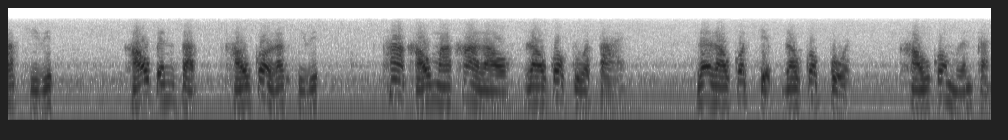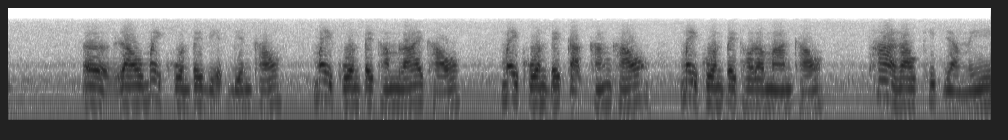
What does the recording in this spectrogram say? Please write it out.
รักชีวิต เขาเป็นสัตว์ เขาก็รักชีวิต ถ้าเขามาฆ่าเรา เราก็กลัวตาย และเราก็เจ็บเราก็ปวด เขาก็เหมือนกัน เออ เราไม่ควรไปเบียดเบียนเขา ไม่ควรไปทำร้ายเขา ไม่ควรไปกักขังเขา ไม่ควรไปทรมานเขา ถ้าเราคิดอย่างนี้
